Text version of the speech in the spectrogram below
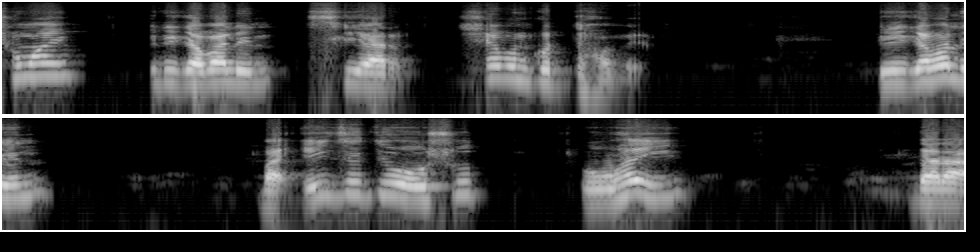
সময় প্রিগাবালিন সিয়ার সেবন করতে হবে। প্রিগাবালিন বা এই জাতীয় ওষুধ উভয়ই দ্বারা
